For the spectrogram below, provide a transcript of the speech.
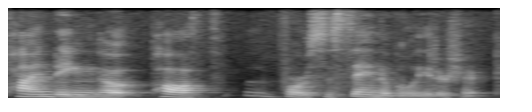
Finding a path for sustainable leadership.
